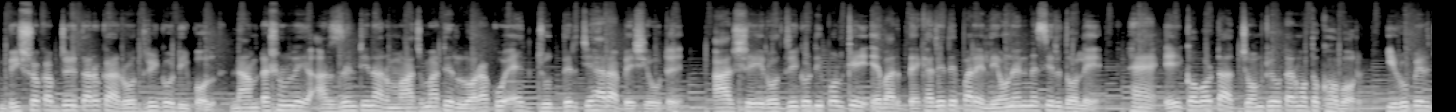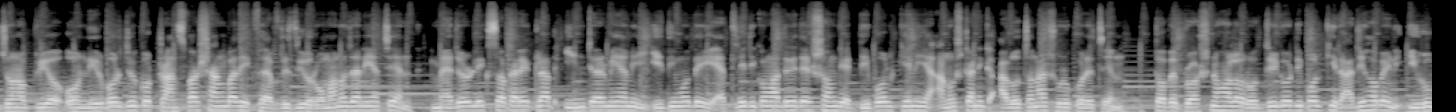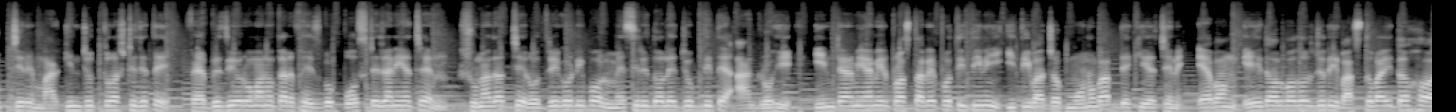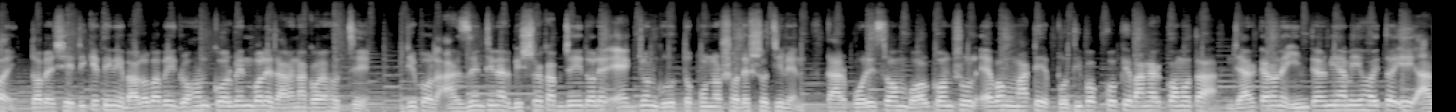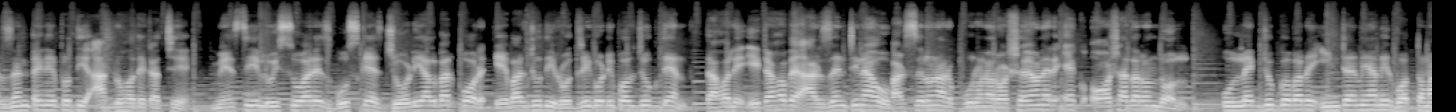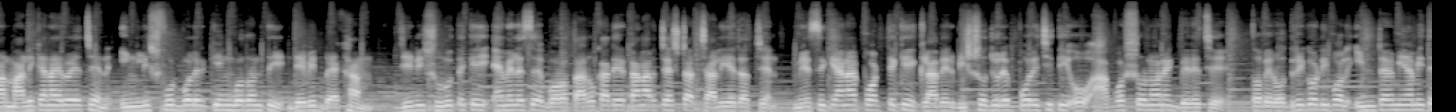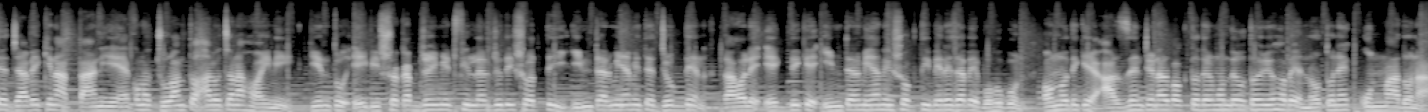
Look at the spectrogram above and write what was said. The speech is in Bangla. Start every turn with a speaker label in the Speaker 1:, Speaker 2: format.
Speaker 1: বিশ্বকাপ জয়ী তারকা রদ্রিগো ডিপল। নামটা শুনলে আর্জেন্টিনার মাঝমাঠের লড়াকু এক যুদ্ধের চেহারা বেশি ওঠে। আর সেই রদ্রিগো ডিপলকেই এবার দেখা যেতে পারে লিওনেল মেসির দলে। হ্যাঁ এই খবরটা চমকে ওঠার মতো খবর। ইউরোপের জনপ্রিয় ও নির্ভরযোগ্য ট্রান্সফার সাংবাদিক ফ্যাব্রিজিও রোমানো জানিয়েছেন, মেজর লিগ সকারের ক্লাব ইন্টার মিয়ামি ইতিমধ্যেই অ্যাথলেটিকো মাদ্রিদের সঙ্গে ডিপলকে নিয়ে আনুষ্ঠানিক আলোচনা শুরু করেছেন। তবে প্রশ্ন হলো, রদ্রিগো ডিপল কি রাজি হবেন ইউরোপ ছেড়ে মার্কিন যুক্তরাষ্ট্রে যেতে? ফ্যাব্রিজিও রোমানো তার ফেসবুক পোস্টে জানিয়েছেন, শোনা যাচ্ছে রদ্রিগো ডিপল মেসির দলে যোগ দিতে আগ্রহী। ইন্টার মিয়ামির প্রস্তাবের প্রতি তিনি ইতিবাচক মনোভাব দেখিয়েছেন এবং এই দলবদল যদি বাস্তবায়িত হয়, তবে সেটিকে তিনি ভালোভাবেই গ্রহণ করবেন বলে ধারণা করা হচ্ছে। ডিপল আর্জেন্টিনার বিশ্বকাপ জয়ী দলের একজন গুরুত্বপূর্ণ সদস্য ছিলেন। তার পরিশ্রম, বল কন্ট্রোল এবং মাঠে প্রতিপক্ষকে ভাঙার ক্ষমতা, যার কারণে ইন্টার মিয়ামি হয়তো এই আর্জেন্টাইনের প্রতি আগ্রহ দেখাচ্ছে। Messi, Luis Suarez, Busquets, Jordi আলবার পর এবার যদি রদ্রিগো ডিপল যোগ দেন, তাহলে এটা হবে আর্জেন্টিনা ও বার্সেলোনার পুরনো রসায়নের এক অসাধারণ দল। উল্লেখযোগ্যভাবে ইন্টার মিয়ামির বর্তমান মালিকানায় রয়েছেন ইংলিশ ফুটবলের কিংবদন্তি ডেভিড বেকহাম যিনি শুরু থেকেই এমএলএসে বড় তারকাদের টানার চেষ্টা চালিয়ে যাচ্ছেন। মেসিকে আনার পর থেকে ক্লাবের বিশ্বজুড়ে পরিচিতি ও আকর্ষণ অনেক বেড়েছে। তবে রদ্রিগো ডিপল ইন্টার মিয়ামিতে যাবে কিনা তা নিয়ে এখনও চূড়ান্ত আলোচনা হয়নি। কিন্তু এই বিশ্বকাপ জয়ী মিডফিল্ডার যদি সত্যি ইন্টার মিয়ামিতে যোগ দেন, তাহলে একদিকে ইন্টার মিয়ামির শক্তি বেড়ে যাবে বহুগুণ। অন্যদিকে আর্জেন্টিনার ভক্তদের মধ্যেও তৈরি হবে নতুন এক উন্মাদনা।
